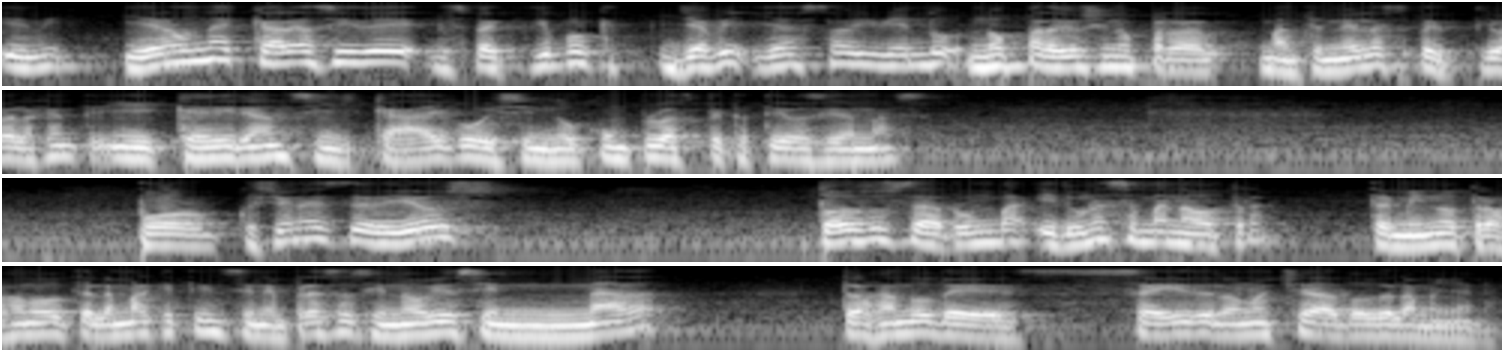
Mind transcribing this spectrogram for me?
y, era una cara así de, expectativa porque ya, ya estaba viviendo no para Dios, sino para mantener la expectativa de la gente. ¿Y qué dirán si caigo y si no cumplo las expectativas y demás? Por cuestiones de Dios, todo eso se derrumba y de una semana a otra termino trabajando de telemarketing, sin empresa, sin novia, sin nada, trabajando de 6 de la noche a 2 de la mañana.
